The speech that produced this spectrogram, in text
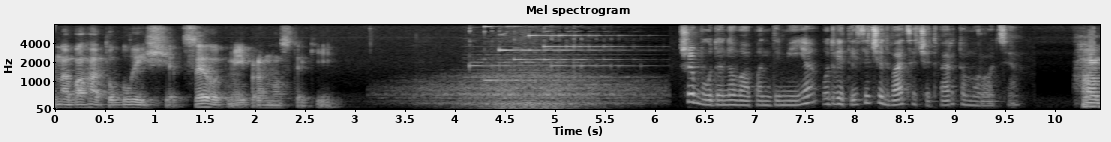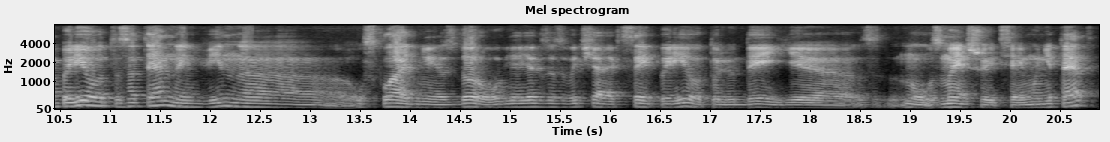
набагато ближче, це от мій прогноз такий. Чи буде нова пандемія у 2024 році? А Період затемнень він е, ускладнює здоров'я, як зазвичай. В цей період у людей ну, зменшується імунітет.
